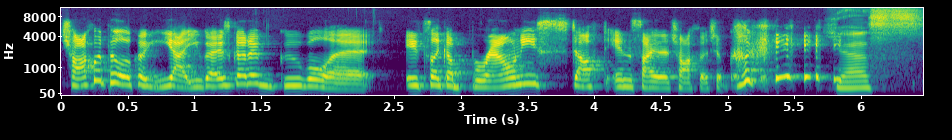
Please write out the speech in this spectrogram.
chocolate pillow cookie. Yeah, you guys got to Google it. it's like a brownie stuffed inside a chocolate chip cookie. Yes.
